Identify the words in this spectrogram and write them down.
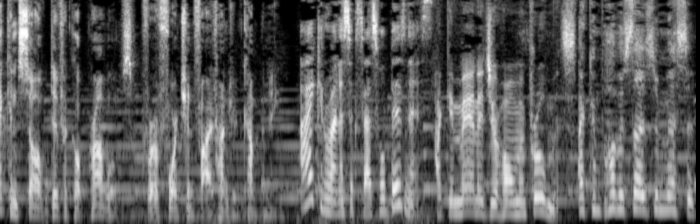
I can solve difficult problems for a Fortune 500 company. I can run a successful business. I can manage your home improvements. I can publicize your message.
